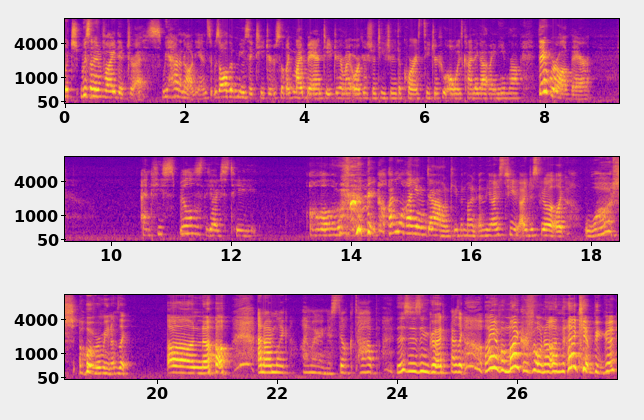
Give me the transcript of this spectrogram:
which was an invited dress. We had an audience. It was all the music teachers, so like my band teacher, my orchestra teacher, the chorus teacher who always kind of got my name wrong. They were all there. And he spills the iced tea all over me. I'm lying down, keep in mind, and the iced tea, I just feel it like wash over me, and I was like, oh no. And I'm like, I'm wearing a silk top. This isn't good. I was like, I have a microphone on. That can't be good.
